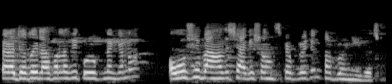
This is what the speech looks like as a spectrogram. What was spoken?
তারা যতই লাফালাফি করুক না কেন অবশ্যই বাংলাদেশে আগে সংস্কার প্রয়োজন তারপরে নির্বাচন।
